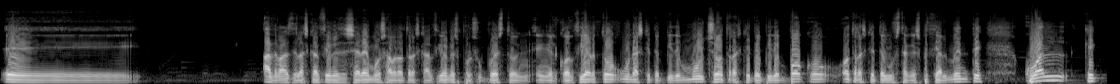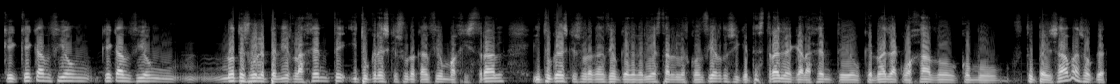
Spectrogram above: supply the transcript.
Eh, Además de las canciones de Seremos, habrá otras canciones, por supuesto, en, el concierto, unas que te piden mucho, otras que te piden poco, otras que te gustan especialmente. ¿Cuál, qué, qué, canción, qué canción no te suele pedir la gente y tú crees que es una canción magistral y tú crees que es una canción que debería estar en los conciertos y que te extraña que a la gente o que no haya cuajado como tú pensabas o que,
